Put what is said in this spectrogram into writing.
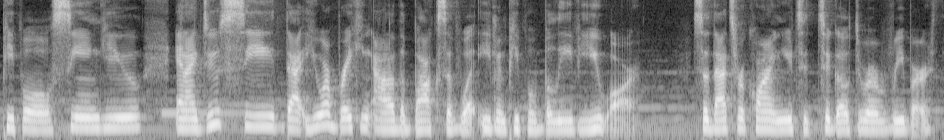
people seeing you. And I do see that you are breaking out of the box of what even people believe you are. So that's requiring you to, to go through a rebirth.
